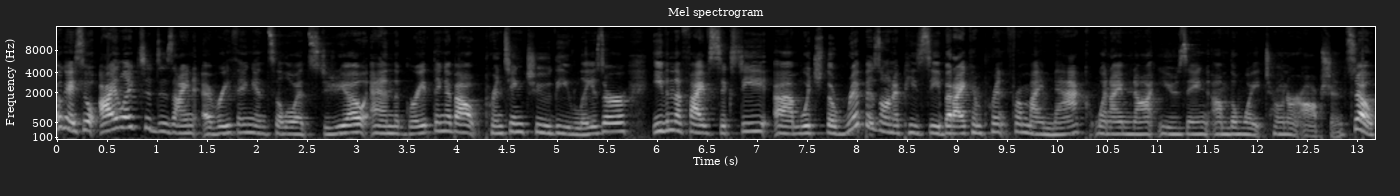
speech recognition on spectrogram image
Okay, so I like to design everything in Silhouette Studio, and the great thing about printing to the laser, even the 560, um, which the rip is on a PC, but I can print from my Mac when I'm not using um, the white toner option. So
